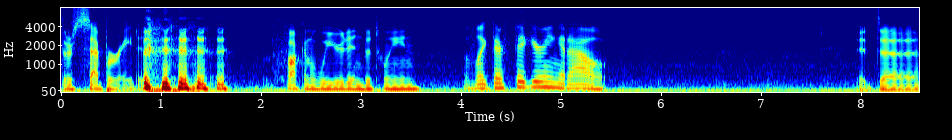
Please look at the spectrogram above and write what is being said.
They're separated. Fucking weird in between. Of like they're figuring it out. it uh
